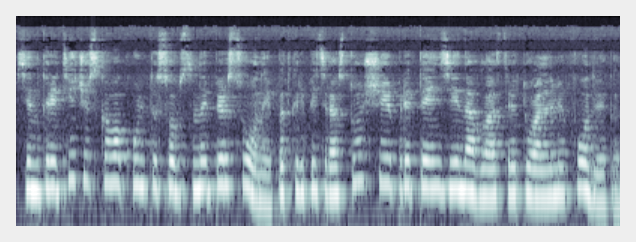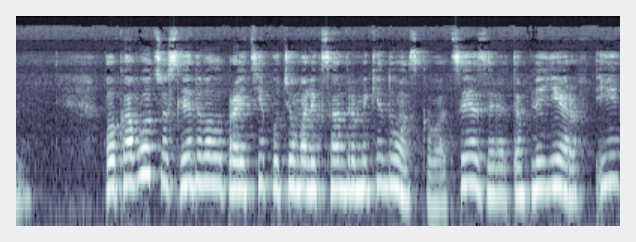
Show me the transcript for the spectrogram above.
синкретического культа собственной персоны и подкрепить растущие претензии на власть ритуальными подвигами. Полководцу следовало пройти путем Александра Македонского, Цезаря, тамплиеров и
